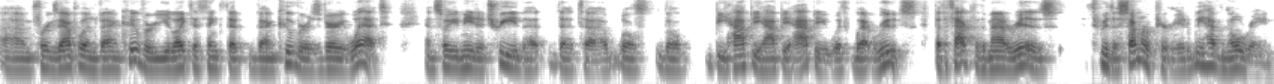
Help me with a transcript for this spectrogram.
Um, for example, in Vancouver, you like to think that Vancouver is very wet, and so you need a tree that that uh, will will be happy, happy, happy with wet roots. But the fact of the matter is, through the summer period, we have no rain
